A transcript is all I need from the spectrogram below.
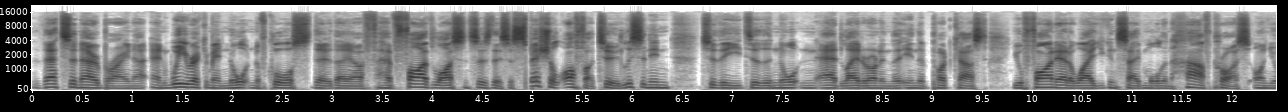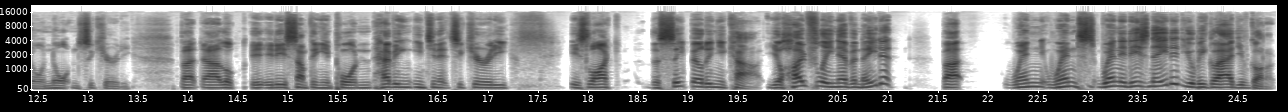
That's a no-brainer, and we recommend Norton. Of course, they, they are, have five licenses. There's a special offer too. Listen in to the to the Norton ad later on in the in the podcast. You'll find out a way you can save more than half price on your Norton security. But uh, look, it, it is something important. Having internet security is like the seatbelt in your car. You'll hopefully never need it, but when when when it is needed, you'll be glad you've got it.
